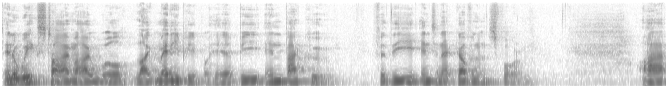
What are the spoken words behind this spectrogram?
In a week's time, I will, like many people here, be in Baku for the Internet Governance Forum. Uh,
